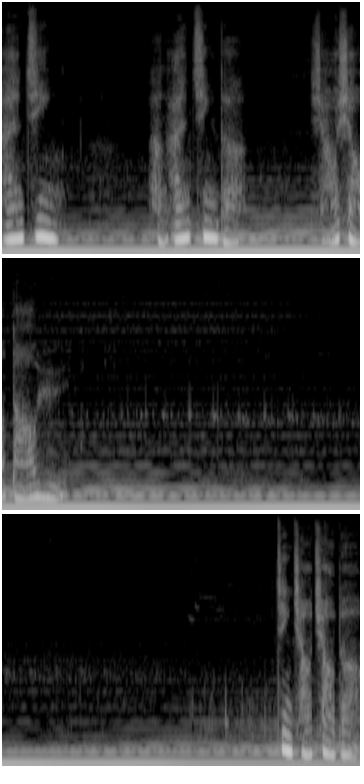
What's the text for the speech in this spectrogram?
安静、很安静的小小岛屿，静悄悄的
